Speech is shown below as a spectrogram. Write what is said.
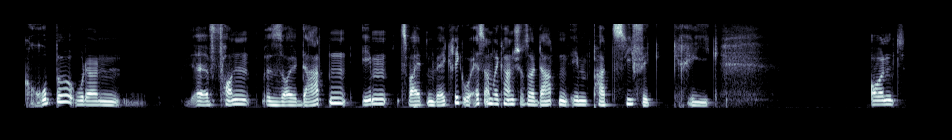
Gruppe oder äh, von Soldaten im Zweiten Weltkrieg, US-amerikanische Soldaten im Pazifikkrieg. Und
